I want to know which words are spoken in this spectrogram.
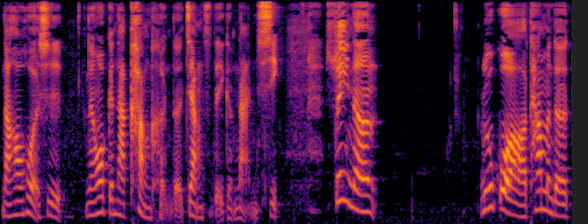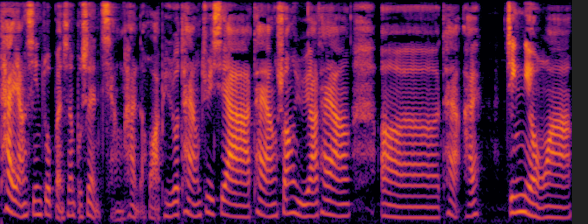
然后或者是能够跟他抗衡的这样子的一个男性，所以呢，如果他们的太阳星座本身不是很强悍的话，比如说太阳巨蟹啊、太阳双鱼啊、太阳呃太阳还金牛啊，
